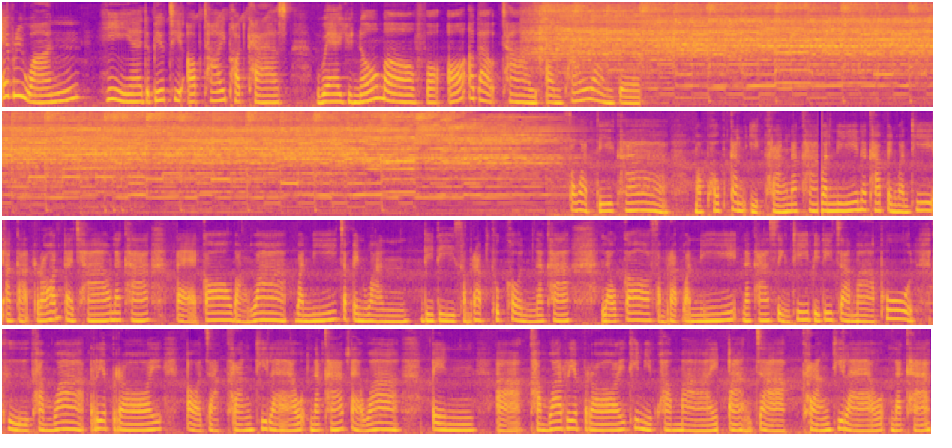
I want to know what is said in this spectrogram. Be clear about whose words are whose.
Speaker 1: everyone. Here, the Beauty of Thai podcast, where you know more for all about Thai and Thai language. สวัสดีค่ะ มาพบกันอีกครั้งนะคะ วันนี้นะคะเป็นวันที่อากาศร้อนแต่เช้านะคะ แต่ก็หวังว่าวันนี้จะเป็นวันดีๆสำหรับทุกคนนะคะ แล้วก็สำหรับวันนี้นะคะ สิ่งที่บิดี้จะมาพูด คือคำว่าเรียบร้อย ต่อจากครั้งที่แล้วนะคะ แต่ว่าเป็นคำว่าเรียบร้อยที่มีความหมายต่างจากครั้งที่แล้วนะคะ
